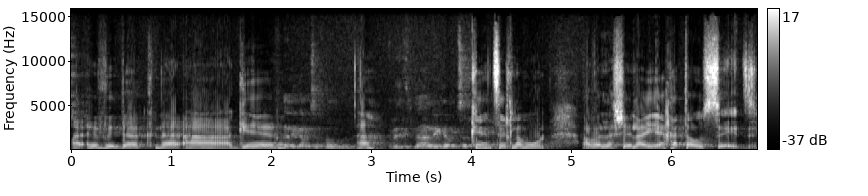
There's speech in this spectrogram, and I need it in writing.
העבד הכנע, הגר... כנעני גם צריך למול? אה? כנעני גם צריך... כן, צריך למול. אבל השאלה היא איך אתה עושה את זה.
